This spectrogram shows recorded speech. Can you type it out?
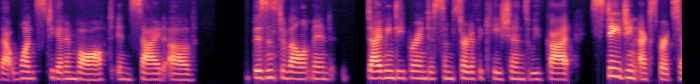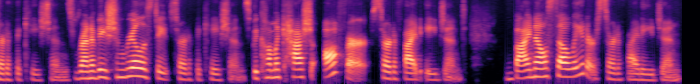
that wants to get involved inside of business development, diving deeper into some certifications. We've got staging expert certifications, renovation real estate certifications, become a cash offer certified agent, buy now, sell later certified agent,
